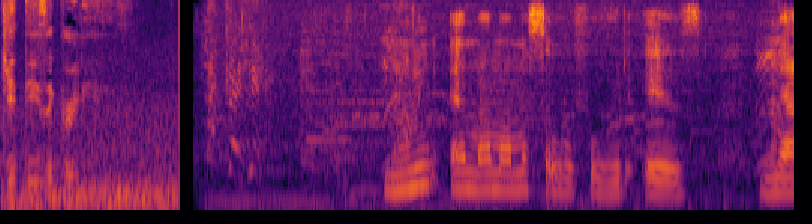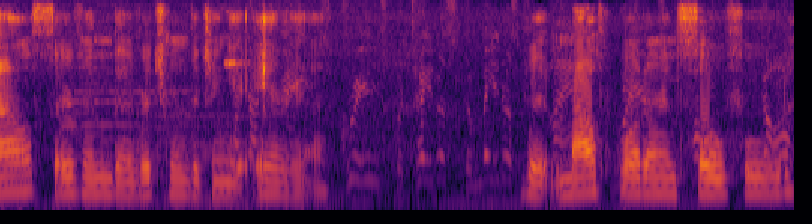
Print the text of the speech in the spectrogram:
get these ingredients. Me and my mama soul food is now serving the Richmond, Virginia area with mouth-watering soul food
